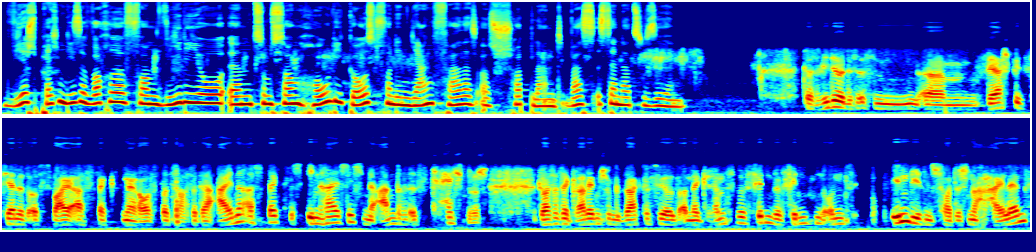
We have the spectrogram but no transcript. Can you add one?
Wir sprechen diese Woche vom Video ähm, zum Song Holy Ghost von den Young Fathers aus Schottland. Was ist denn da zu sehen? Das Video, das ist ein ähm, sehr spezielles aus zwei Aspekten heraus betrachtet. Der eine Aspekt ist inhaltlich und der andere ist technisch. Du hast es ja gerade eben schon gesagt, dass wir uns an der Grenze befinden. Wir befinden uns in diesen schottischen Highlands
